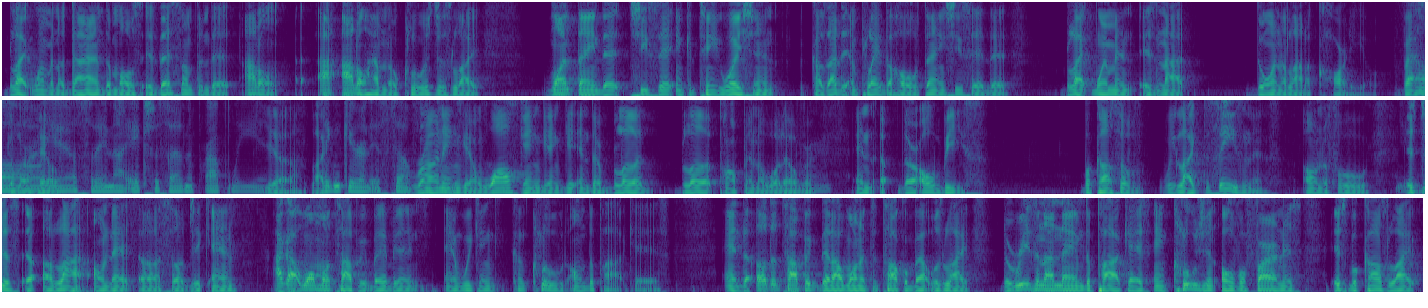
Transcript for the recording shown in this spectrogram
black women are dying the most. Is that something that I don't I, I don't have no clue. It's just like one thing that she said in continuation because I didn't play the whole thing. She said that black women is not doing a lot of cardio, vascular Oh, health. yeah, so they're not exercising properly. And Yeah, like taking care of themselves, running and walking and getting their blood blood pumping or whatever, and uh, they're obese because of we like the seasonings on the food. It's just a, a lot on that uh, subject, and I got one more topic, baby, and, and we can conclude on the podcast. And the other topic that I wanted to talk about was like the reason I named the podcast "Inclusion Over Fairness" is because like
